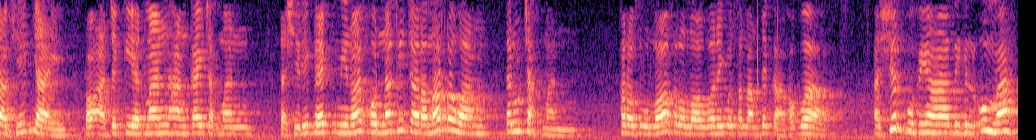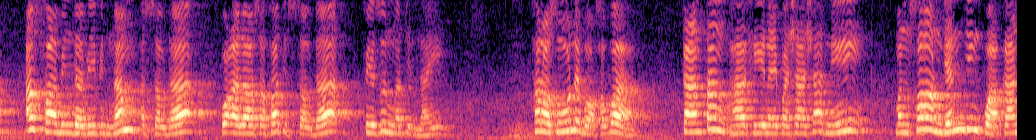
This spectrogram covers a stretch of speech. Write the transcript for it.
จากชีริกใหญ่ เราอาจจะเกลียดมันห่างไกลจากมัน แต่ชีริกเล็ก มีน้อยคนนักที่จะระมัดระวังและรู้จักมันท่านรอสุลลอฮ์สัลลัลลอฮุอะลัยฮิวะสัลลัมได้กล่าวครับว่าอัชชิรกุฟิฮาดิฮิลอุมมะอัคฟามินดาบีบินนัมอัสซาดะวะอาลาซาฟาติสซาดะฟีซุนมาติลไลท่านรอซูลได้บอกครับว่า การตั้งภาคีในประชาชาตินี้ มันซ่อนเร้นยิ่งกว่าการ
